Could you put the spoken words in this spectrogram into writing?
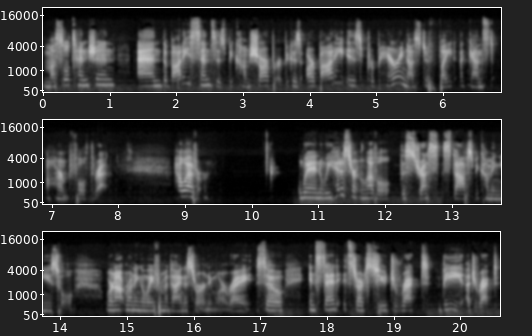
muscle tension, and the body's senses become sharper because our body is preparing us to fight against a harmful threat. However, when we hit a certain level, the stress stops becoming useful. We're not running away from a dinosaur anymore, right? So instead, it starts to direct be a direct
